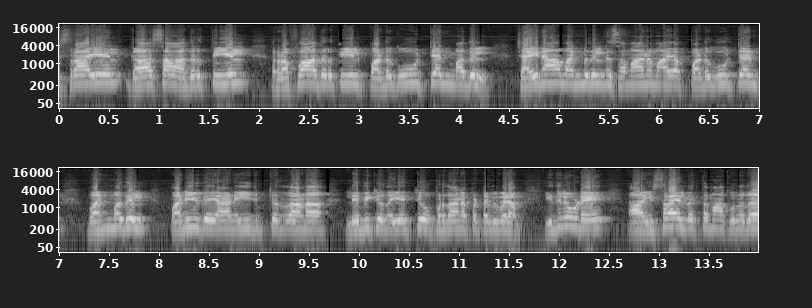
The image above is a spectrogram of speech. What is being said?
ഇസ്രായേൽ ഗാസ അതിർത്തിയിൽ റഫ അതിർത്തിയിൽ പടുകൂറ്റൻ മതിൽ ചൈന വൻമതിലിന് സമാനമായ പടുകൂറ്റൻ വൻമതിൽ പണിയുകയാണ് ഈജിപ്റ്റ് എന്നതാണ് ലഭിക്കുന്ന ഏറ്റവും പ്രധാനപ്പെട്ട വിവരം. ഇതിലൂടെ ഇസ്രായേൽ വ്യക്തമാക്കുന്നത്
